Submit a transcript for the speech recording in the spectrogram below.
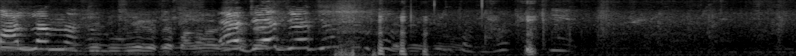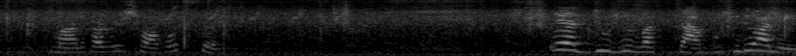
পারলাম না ডুবে গেছে বাংলা এ যে যে যে। মার খাবে শখ হচ্ছে। এ জুজুর বাচ্চা কিন্তু দেখতে নেই।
